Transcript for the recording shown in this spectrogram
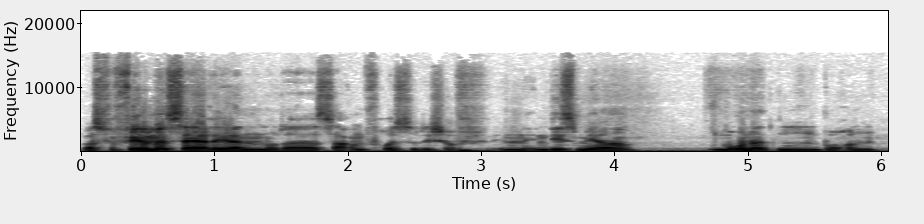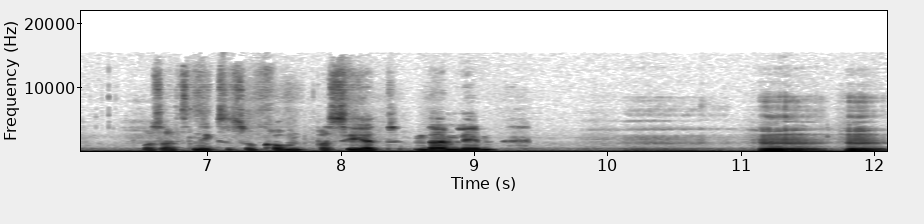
was für Filme, Serien oder Sachen freust du dich auf in, in diesem Jahr, Monaten, Wochen, was als nächstes so kommt, passiert in deinem Leben? Hm, hm.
